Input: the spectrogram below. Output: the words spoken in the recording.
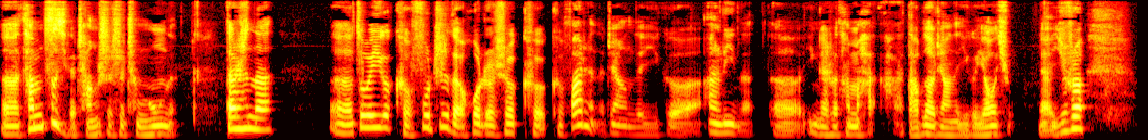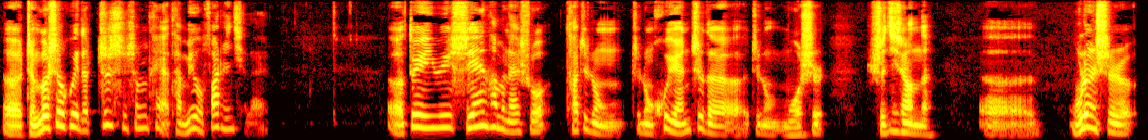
呃，他们自己的尝试是成功的，但是呢，呃，作为一个可复制的或者说可可发展的这样的一个案例呢，呃，应该说他们还还达不到这样的一个要求啊，也就是说，呃，整个社会的知识生态它没有发展起来，呃，对于实验他们来说，他这种这种会员制的这种模式，实际上呢，呃。无论是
